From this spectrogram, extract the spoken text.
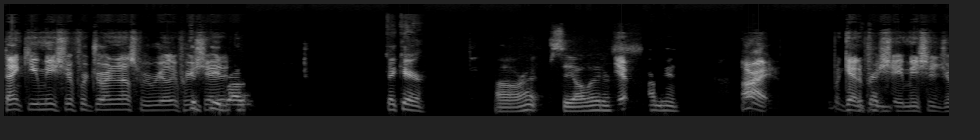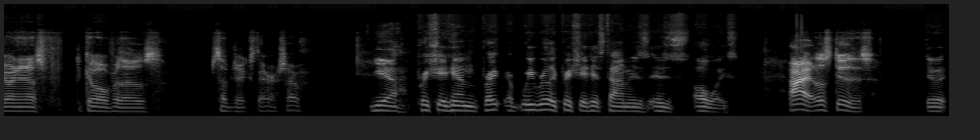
Thank you, Misha, for joining us. We really Good to see appreciate you, it. brother. Take care. All right. See y'all later. Yep. I'm in. All right. Again, appreciate Misha joining us to go over those subjects there. So, Yeah, appreciate him. Uh, we really appreciate his time as as always. all right, let's do this. Do it.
